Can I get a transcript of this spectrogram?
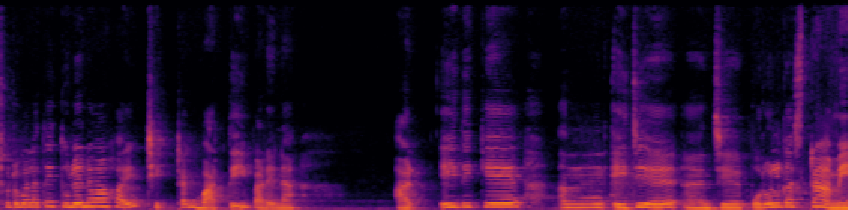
ছোটোবেলাতেই তুলে নেওয়া হয়, ঠিকঠাক বাড়তেই পারে না। আর এইদিকে এই যে যে পোড়ল গাছটা আমি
